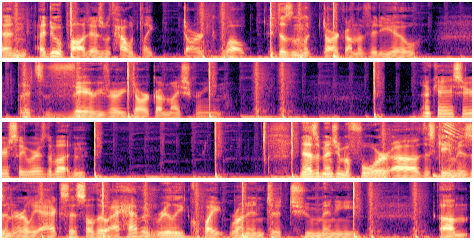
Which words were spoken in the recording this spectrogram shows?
And I do apologize with how, like, dark... Well, it doesn't look dark on the video, but it's very, very dark on my screen. Okay, seriously, where's the button? And as I mentioned before, uh, this game is in early access, although I haven't really quite run into too many um,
